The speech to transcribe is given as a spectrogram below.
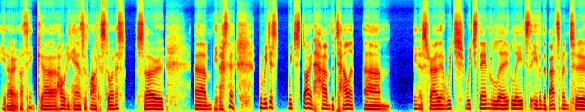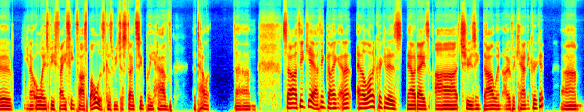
you know, I think uh, holding hands with Marcus Stoinis. So, um, you know, we just we just don't have the talent um, in Australia, which which then le- leads even the batsmen to you know always be facing fast bowlers because we just don't simply have the talent. Um, so I think yeah, I think going and a, and a lot of cricketers nowadays are choosing Darwin over county cricket. Um,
